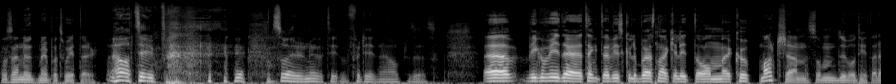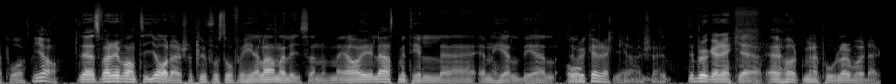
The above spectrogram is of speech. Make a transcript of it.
Och sen ut med på Twitter. ja, typ. så är det nu för tiden, ja precis. Eh, vi går vidare, jag tänkte att vi skulle börja snacka lite om cupmatchen som du var och tittade på. Ja, Dessvärre var inte jag där så du får stå för hela analysen. Men jag har ju läst mig till eh, en hel del. det brukar räcka. sig. det, det brukar räcka, jag har hört mina polare vara där.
